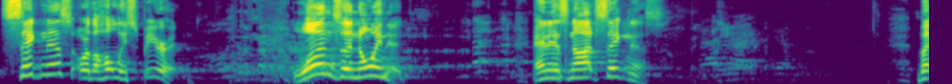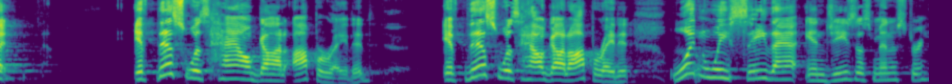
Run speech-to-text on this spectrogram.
sickness or the Holy Spirit? One's anointed, and it's not sickness. But if this was how God operated, if this was how God operated, wouldn't we see that in Jesus' ministry?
